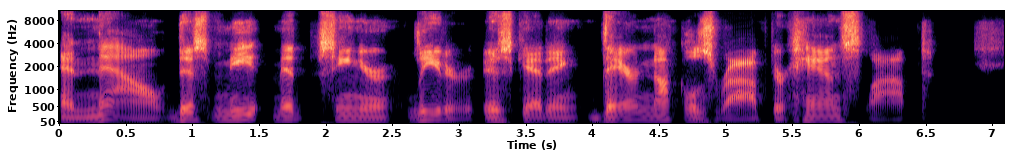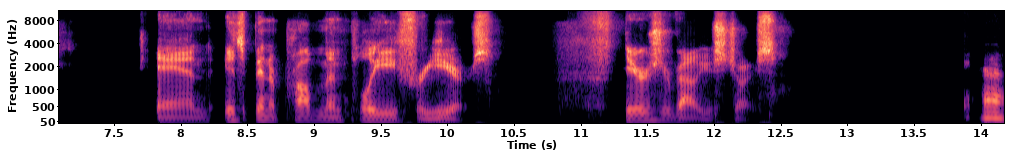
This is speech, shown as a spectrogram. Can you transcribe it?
And now this mid senior leader is getting their knuckles wrapped or hand slapped. And it's been a problem employee for years. There's your values choice. Yeah.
